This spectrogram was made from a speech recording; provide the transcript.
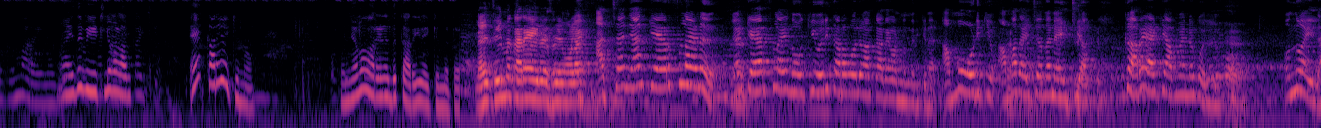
ഇതും പറയുന്നത്. ആ, ഇത് വീട്ടിൽ വളർത്തും ഏ കറി വെക്കുന്നോ കുഞ്ഞമ്മ പറയണത് ഇത് കറി വെക്കുന്നുട്ടോ അച്ഛ കരയായില്ലേ ശ്രീമോളെ അച്ഛാ ഞാൻ കെയർഫുൾ ആണ്. ഞാൻ കെയർഫുൾ ആയി നോക്കി ഒരു കറ പോലും ആക്കാതെ കൊണ്ടുവന്നിരിക്കണേ. അമ്മ ഓടിക്കും. അമ്മ തയ്ച്ചു തന്നെ നൈറ്റിയാ കറയാക്കി അമ്മ എന്നെ കൊല്ലും. ഒന്നും ആയില്ല.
